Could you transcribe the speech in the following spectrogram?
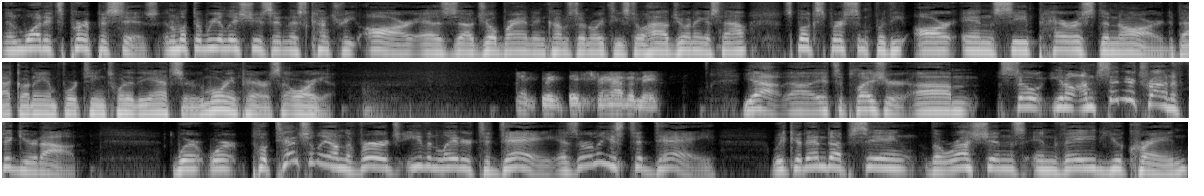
and what its purpose is and what the real issues in this country are as uh, Joe Brandon comes to Northeast Ohio. Joining us now, spokesperson for the RNC, Paris Dennard, back on AM 1420 The Answer. Good morning, Paris. How are you? I'm great. Thanks for having me. Yeah, uh, it's a pleasure. Um, so, you know, I'm sitting here trying to figure it out. We're, we're potentially on the verge, even later today, as early as today, we could end up seeing the Russians invade Ukraine.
